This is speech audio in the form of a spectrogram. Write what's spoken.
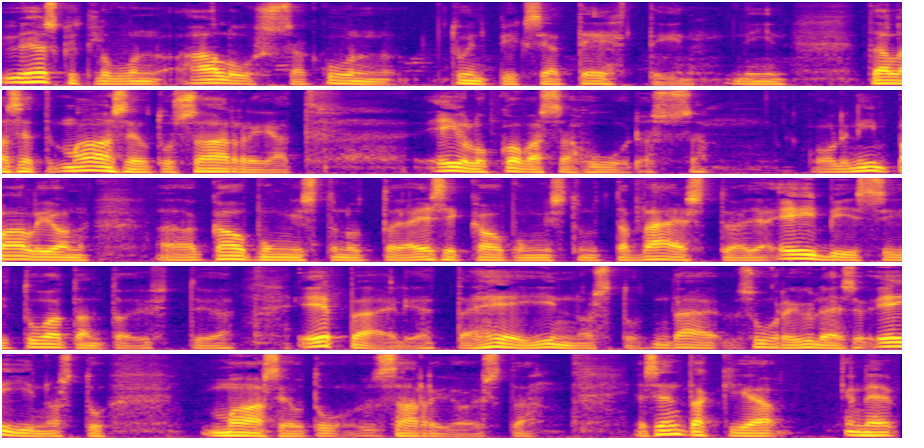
90-luvun alussa, kun Twin Peaksia tehtiin, niin tällaiset maaseutusarjat ei ollut kovassa huudossa. Oli niin paljon kaupungistunutta ja esikaupungistunutta väestöä ja ABC-tuotantoyhtiö epäili, että he ei innostu, tämä suuri yleisö ei innostu maaseutusarjoista. Ja sen takia ne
